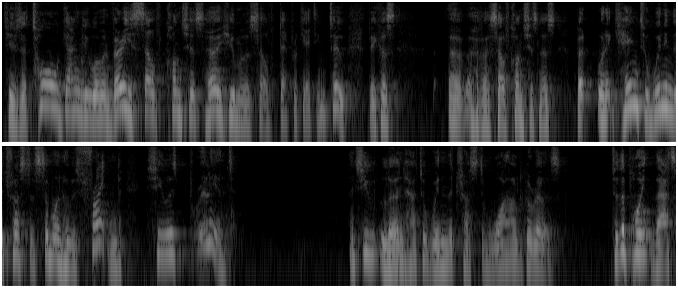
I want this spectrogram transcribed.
She was a tall, gangly woman, very self conscious. Her humour was self deprecating too, because uh, of her self consciousness, but when it came to winning the trust of someone who was frightened, she was brilliant. And she learned how to win the trust of wild gorillas to the point that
